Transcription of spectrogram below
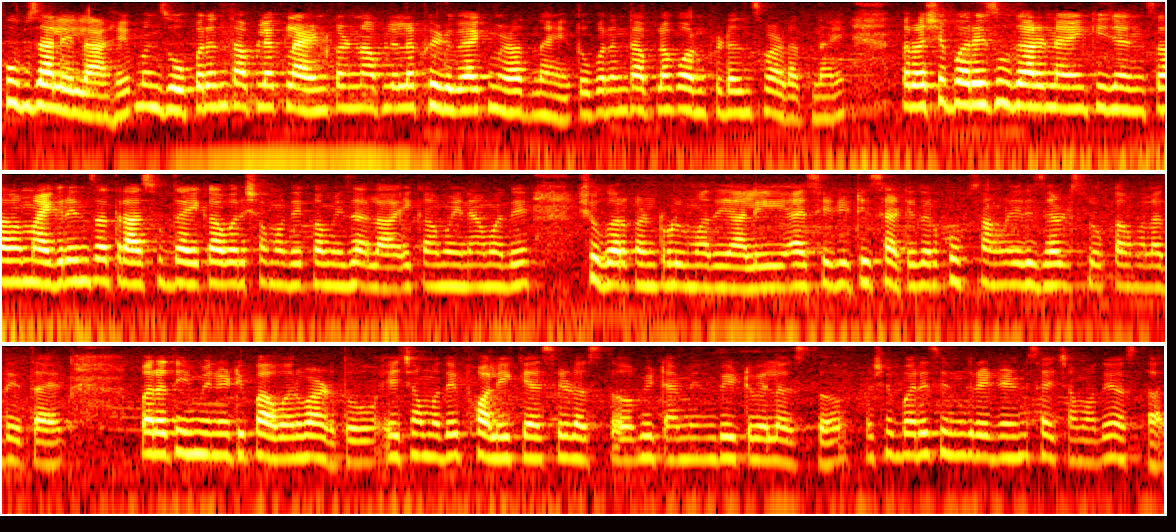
खूप झालेला आहे. पण जोपर्यंत आपल्या क्लायंटकडनं आपल्याला फीडबॅक मिळत नाही तोपर्यंत आपला कॉन्फिडन्स वाढत नाही. तर असे बरेच उदाहरणं आहे की ज्यांचा मायग्रेनचा त्राससुद्धा एका वर्षामध्ये कमी झाला एका महिन्यामध्ये शुगर कंट्रोलमध्ये आली ॲसिडिटीसाठी तर खूप चांगले रिझल्ट्स लोक आम्हाला देत आहेत परत इम्युनिटी पॉवर वाढतो. याच्यामध्ये फॉलिक ॲसिड असतं व्हिटॅमिन बी ट्वेल्व असतं. असे बरेच इन्ग्रेडियंट्स याच्यामध्ये असतात.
